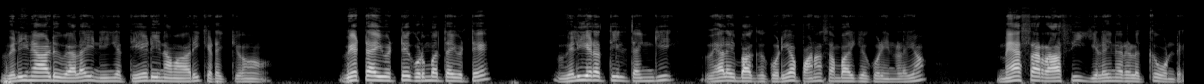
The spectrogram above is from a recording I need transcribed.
வெளிநாடு வேலை நீங்கள் தேடின மாதிரி கிடைக்கும். வீட்டை விட்டு குடும்பத்தை விட்டு வெளியிடத்தில் தங்கி வேலை பார்க்கக்கூடிய பணம் சம்பாதிக்கக்கூடிய நிலையம் மேச ராசி இளைஞர்களுக்கு உண்டு.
